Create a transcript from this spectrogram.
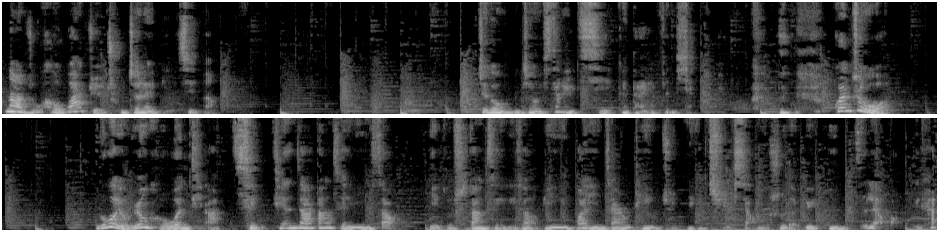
那如何挖掘出这类笔记呢？这个我们就下一期跟大家分享。关注我，如果有任何问题啊，请添加当前营销，也就是当前营销的拼音，欢迎加入听友群领取小红书的运营资料包。你看，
